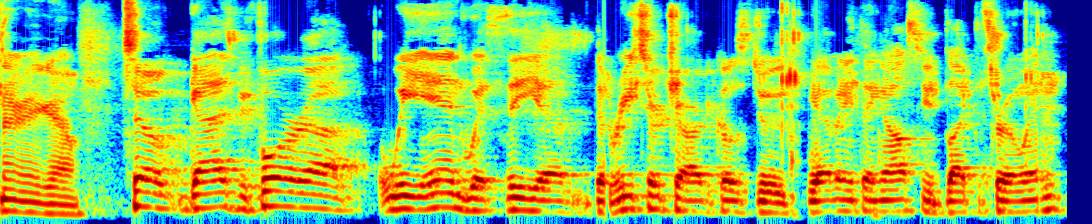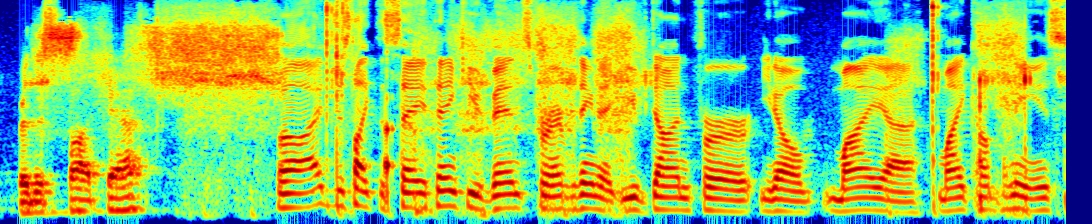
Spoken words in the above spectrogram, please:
There you go. So, guys, before uh, we end with the uh, the research articles, do you have anything else you'd like to throw in for this podcast? Well, I'd just like to say thank you, Vince, for everything that you've done for you know my uh, my companies,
